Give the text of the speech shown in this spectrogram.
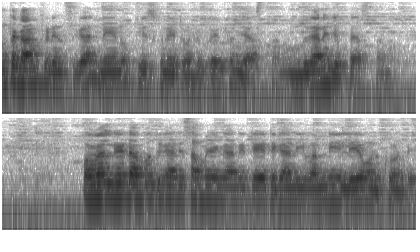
అంత కాన్ఫిడెన్స్గా నేను తీసుకునేటువంటి ప్రయత్నం చేస్తాను. ముందుగానే చెప్పేస్తాను. ఒకవేళ డేట్ ఆఫ్ బర్త్ కానీ సమయం కానీ డేట్ కానీ ఇవన్నీ లేవనుకోండి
